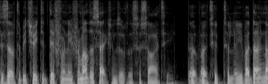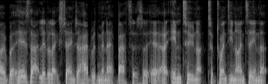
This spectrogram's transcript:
deserve to be treated differently from other sections of the society that voted to leave. I don't know, but here's that little exchange I had with Minette Batters uh, uh, into 2019 that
